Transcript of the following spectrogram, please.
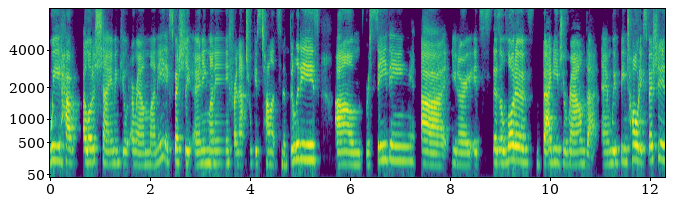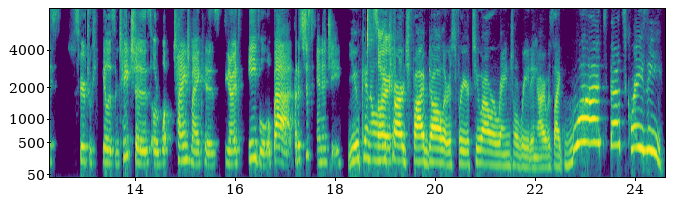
we have a lot of shame and guilt around money, especially earning money for natural gifts, talents, and abilities. Um, receiving, uh, you know, it's there's a lot of baggage around that, and we've been told, especially as spiritual healers and teachers or what change makers, you know, it's evil or bad, but it's just energy. You can only so, charge five dollars for your two-hour angel reading. I was like, what? That's crazy.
